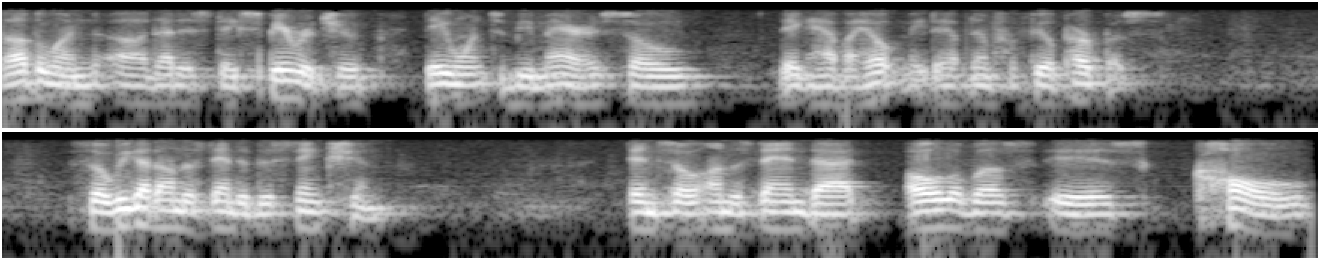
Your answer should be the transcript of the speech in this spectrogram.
The other one uh, that is they spiritual, they want to be married so they can have a helpmate to help them fulfill purpose. So we got to understand the distinction, and so understand that all of us is called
